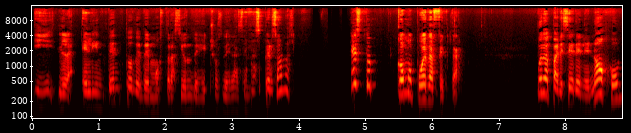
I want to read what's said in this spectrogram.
y el intento de demostración de hechos de las demás personas. ¿Esto cómo puede afectar? Puede aparecer el enojo,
